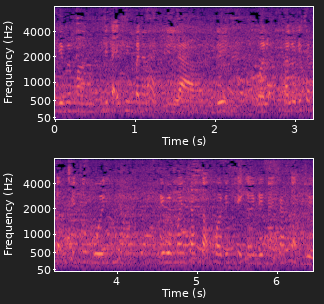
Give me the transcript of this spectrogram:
dia memang dia tak simpan dalam hati lah. Dia wala, kalau dia cakap macam tu pun dia memang cakap for the sake yang dia nak cakap je.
